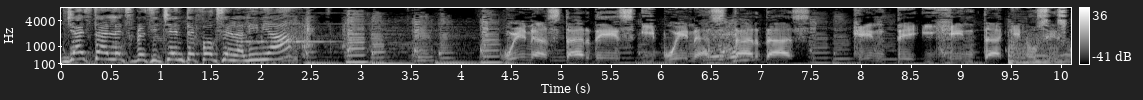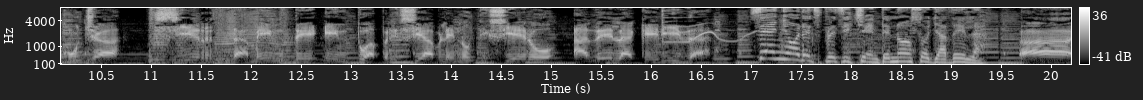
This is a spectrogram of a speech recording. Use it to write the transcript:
¿ya está el expresidente Fox en la línea? Buenas tardes y buenas tardas, gente y genta que nos escucha ciertamente en tu apreciable noticiero Adela querida. Señor expresidente, no soy Adela. Ah,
